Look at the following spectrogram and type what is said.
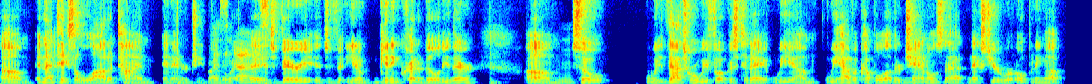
um, and that takes a lot of time and energy. By Yes, the it way, does. it's very it's you know getting credibility there. Um, Mhm. So we, that's where we focus today. We um, we have a couple other Mhm. channels that next year we're opening up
